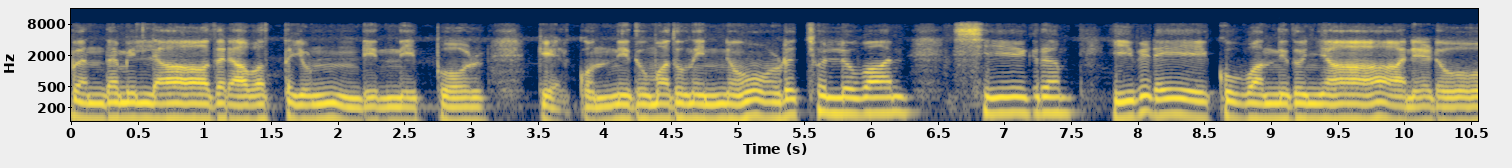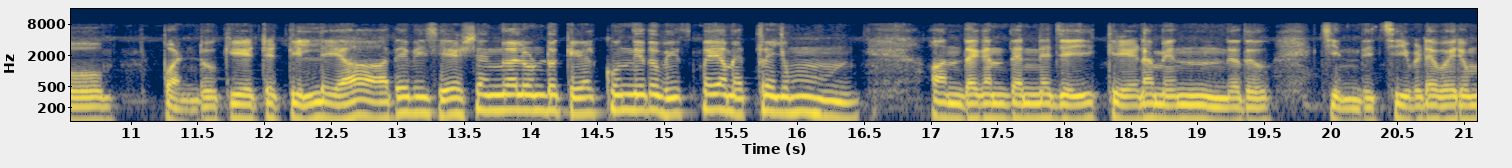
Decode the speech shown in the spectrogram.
ബന്ധമില്ലാതൊരവസ്ഥയുണ്ടിന്നിപ്പോൾ. കേൾക്കൊന്നിതും അതു നിന്നോട് ചൊല്ലുവാൻ ശീഘ്രം ഇവിടേക്കു വന്നിതു ഞാനെടോ. പണ്ടു കേട്ടിട്ടില്ലയാതെ വിശേഷങ്ങളുണ്ട്. കേൾക്കുന്നത് വിസ്മയം എത്രയും അന്തകൻ തന്നെ ജയിക്കണമെന്നത് ചിന്തിച്ചിവിടെ വരും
